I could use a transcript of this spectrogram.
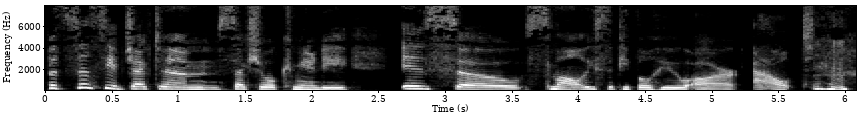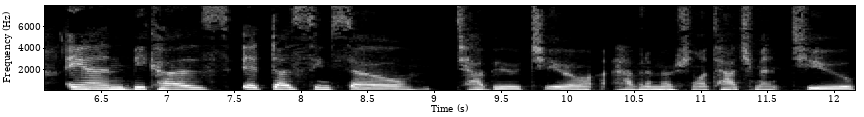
But since the objectum sexual community is so small, at least the people who are out, Mm-hmm. and because it does seem so taboo to have an emotional attachment to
